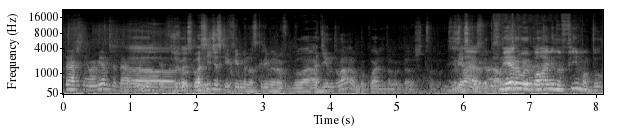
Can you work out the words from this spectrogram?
Страшные моменты, да. А, были. Классических именно скримеров было один-два, буквально там когда что Не резко знаю, вылетало. первую половину фильма был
